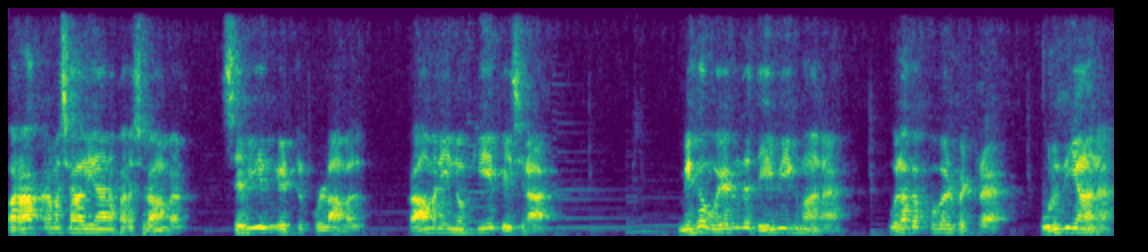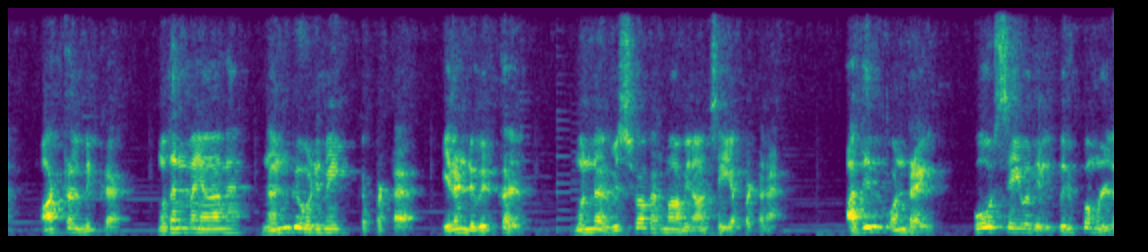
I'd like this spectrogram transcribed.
பராக்கிரமசாலியான பரசுராமர் செவியில் ஏற்றுக்கொள்ளாமல் ராமனை நோக்கியே பேசினார். மிக உயர்ந்த தெய்வீகமான உலக புகழ் பெற்ற உறுதியான ஆற்றல் மிக்க முதன்மையான நன்கு வடிவமைக்கப்பட்ட இரண்டு விற்கள் முன்னர் விஸ்வகர்மாவினால் செய்யப்பட்டன. அதில் ஒன்றை போர் செய்வதில் விருப்பமுள்ள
